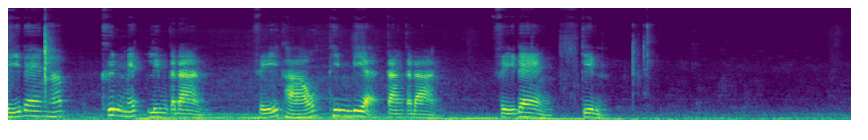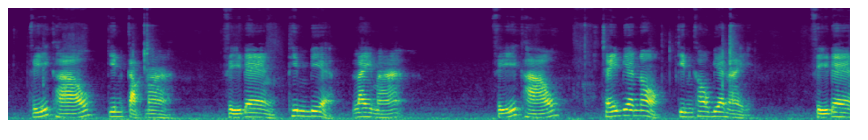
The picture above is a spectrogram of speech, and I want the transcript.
สีแดงครับ ขึ้นเม็ดริมกระดาน สีขาวทิ่มเบี้ยกลางกระดาน สีแดงกิน สีขาวกินกลับมา สีแดงทิ่มเบี้ยไล่ม้า สีขาวใช้เบี้ยนอกกินเข้าเบี้ยใน สีแดง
